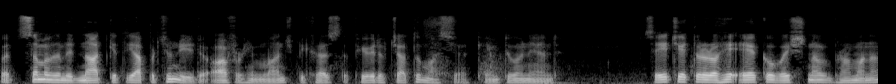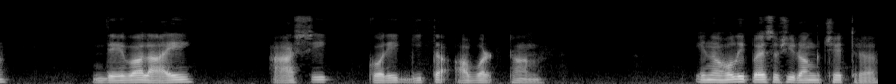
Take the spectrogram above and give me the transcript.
but some of them did not get the opportunity to offer him lunch because the period of Chaturmasya came to an end. से चेत्र रहे एक वैष्णव ब्राह्मण। देवालय आशी करे गीता अवर्तन in holy place of Shri Ranga क्षेत्र,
